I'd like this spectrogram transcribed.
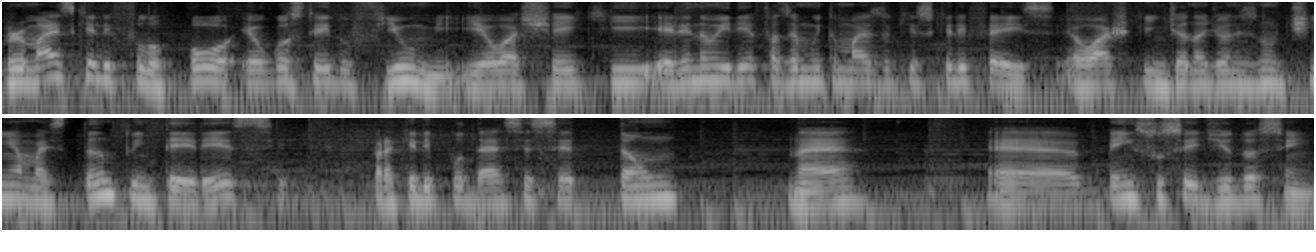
por mais que ele flopou, eu gostei do filme e eu achei que ele não iria fazer muito mais do que isso que ele fez. Eu acho que Indiana Jones não tinha mais tanto interesse para que ele pudesse ser tão, né, é, bem sucedido assim.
